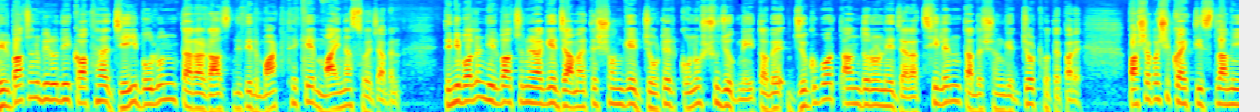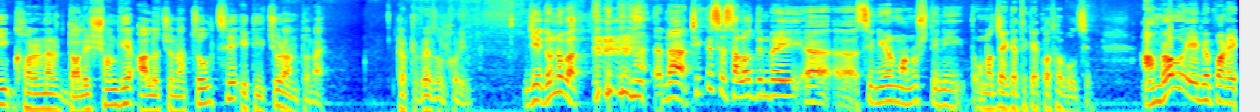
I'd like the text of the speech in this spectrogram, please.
নির্বাচন বিরোধী কথা যেই বলুন, তারা রাজনীতির মাঠ থেকে মাইনাস হয়ে যাবেন। তিনি বলেন, নির্বাচনের আগে জামায়াতের সঙ্গে জোটের কোনো সুযোগ নেই, তবে যুগপৎ আন্দোলনে যারা ছিলেন, তাদের সঙ্গে জোট হতে পারে। পাশাপাশি কয়েকটি ইসলামী ঘরানার দলের সঙ্গে আলোচনা চলছে, এটি চূড়ান্ত নয়। ডক্টর রেজল করিম জি, ধন্যবাদ। না, ঠিক আছে, সালাউদ্দিন ভাই সিনিয়র মানুষ, তিনি ওনার জায়গা থেকে কথা বলছেন। আমরাও এই ব্যাপারে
